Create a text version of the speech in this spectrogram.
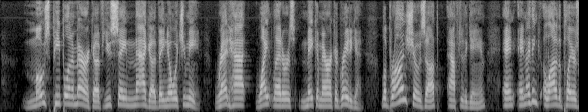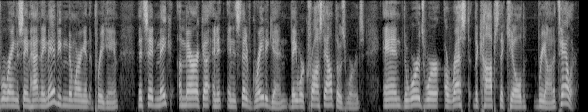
most people in America, if you say MAGA, they know what you mean. Red hat, white letters, make America great again. LeBron shows up after the game, and, and I think a lot of the players were wearing the same hat, and they may have even been wearing it in the pregame that said make America, and, it, and instead of great again, they were crossed out those words, and the words were arrest the cops that killed Breonna Taylor.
